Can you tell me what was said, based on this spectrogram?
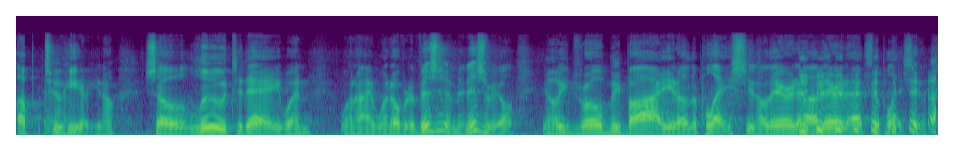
up to here. You know. So Lou today, when when I went over to visit him in Israel, you know, he drove me by, you know, the place. You know, there, uh, there, that's the place. You know.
